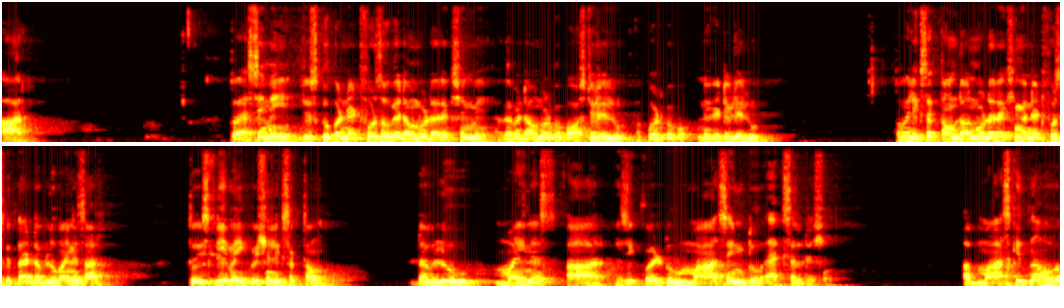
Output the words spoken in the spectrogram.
आर तो ऐसे में जो इसके ऊपर नेट फोर्स हो गया डाउनवर्ड डायरेक्शन में, अगर मैं डाउनवर्ड को पॉजिटिव ले लूँ अपवर्ड को नेगेटिव ले लूँ तो मैं लिख सकता हूँ डाउनवर्ड डायरेक्शन का नेट फोर्स कितना है? डब्ल्यू माइनस आर तो इसलिए मैं इक्वेशन लिख सकता हूँ। W minus R is equal to mass into acceleration अब मास कितना होगा?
